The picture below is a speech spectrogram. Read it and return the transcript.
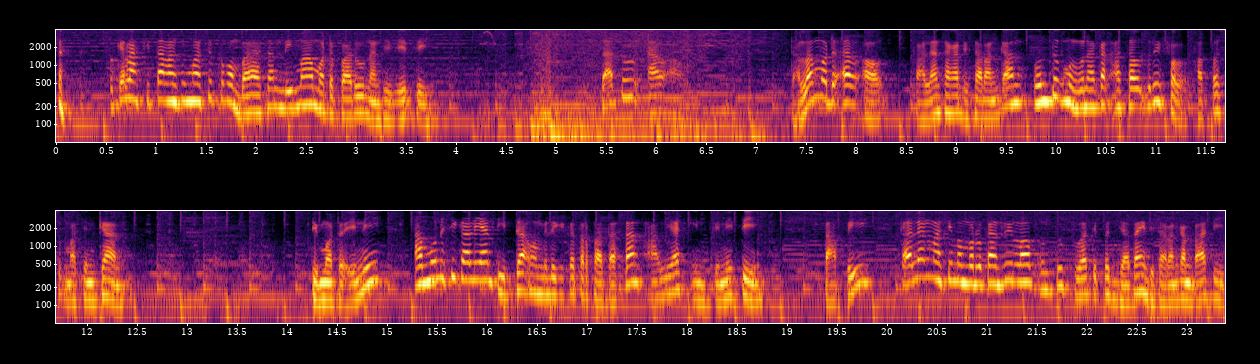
Oke lah, kita langsung masuk ke pembahasan 5 mode baru Nancy City. 1. All Out. Dalam mode All Out, kalian sangat disarankan untuk menggunakan assault rifle atau submachine gun. Di mode ini, amunisi kalian tidak memiliki keterbatasan alias infinity. Tapi, kalian masih memerlukan reload untuk dua tipe senjata yang disarankan tadi.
